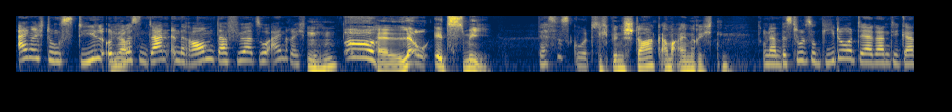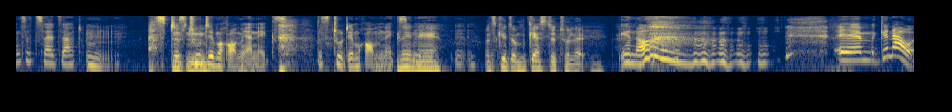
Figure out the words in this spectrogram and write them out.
Einrichtungsstil und Ja. müssen dann einen Raum dafür so einrichten. Hello, it's me. Das ist gut. Ich bin stark am Einrichten. Und dann bist du so Guido, der dann die ganze Zeit sagt, mm, das, das tut dem Raum ja nichts. Das tut dem Raum nichts. Nee, nee. Und es geht um Gästetoiletten. Genau. ähm, genau.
